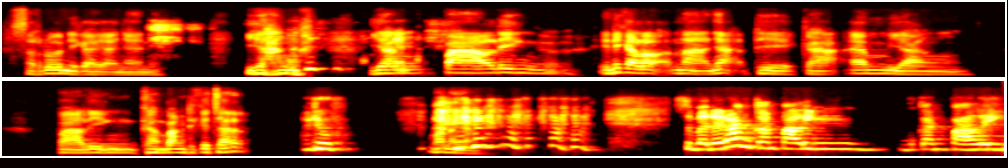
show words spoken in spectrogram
seru nih kayaknya ini. Yang yang paling ini kalau nanya DKM yang paling gampang dikejar, aduh, mana ya? Sebenarnya bukan paling bukan paling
